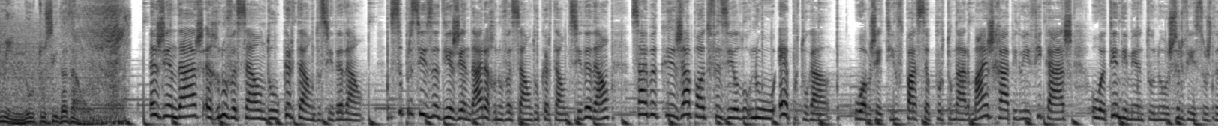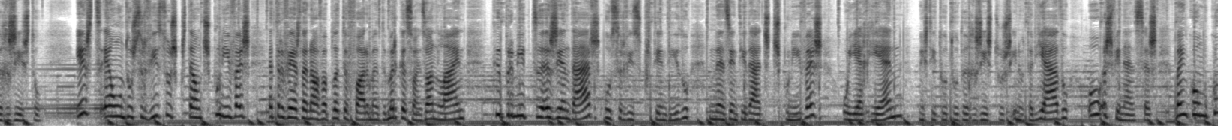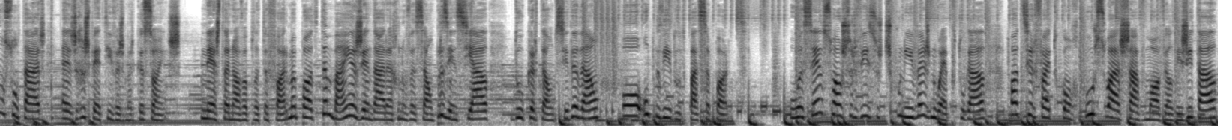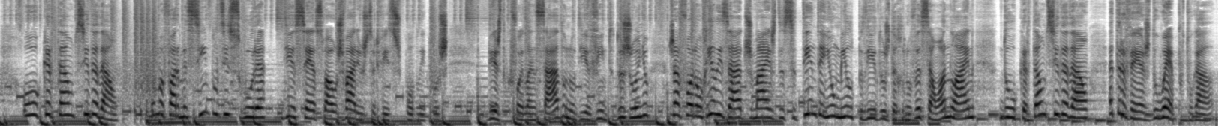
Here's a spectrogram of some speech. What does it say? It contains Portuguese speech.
Minuto Cidadão. Agendar a renovação do cartão de cidadão. Se precisa de agendar a renovação do cartão de cidadão, saiba que já pode fazê-lo no E-Portugal. O objetivo passa por tornar mais rápido e eficaz o atendimento nos serviços de registro. Este é um dos serviços que estão disponíveis através da nova plataforma de marcações online, que permite agendar o serviço pretendido nas entidades disponíveis, o IRN, o Instituto de Registros e Notariado ou as Finanças, bem como consultar as respectivas marcações. Nesta nova plataforma, pode também agendar a renovação presencial do cartão de cidadão ou o pedido de passaporte. O acesso aos serviços disponíveis no E-Portugal pode ser feito com recurso à chave móvel digital ou cartão de cidadão, uma forma simples e segura de acesso aos vários serviços públicos. Desde que foi lançado, no dia 20 de junho, já foram realizados mais de 71 mil pedidos de renovação online do cartão de cidadão através do E-Portugal.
